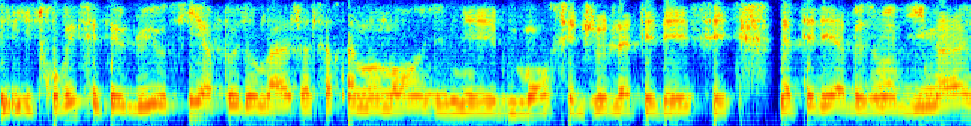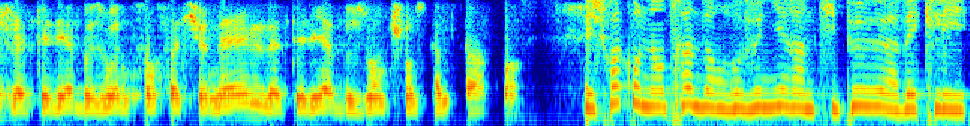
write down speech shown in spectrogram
il trouvait que c'était lui aussi un peu dommage à certains moments. Mais bon, c'est le jeu de la télé. C'est la télé a besoin d'images, la télé a besoin de sensationnel la télé a besoin de choses comme ça. Quoi. Et je crois qu'on est en train d'en revenir un petit peu avec les,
